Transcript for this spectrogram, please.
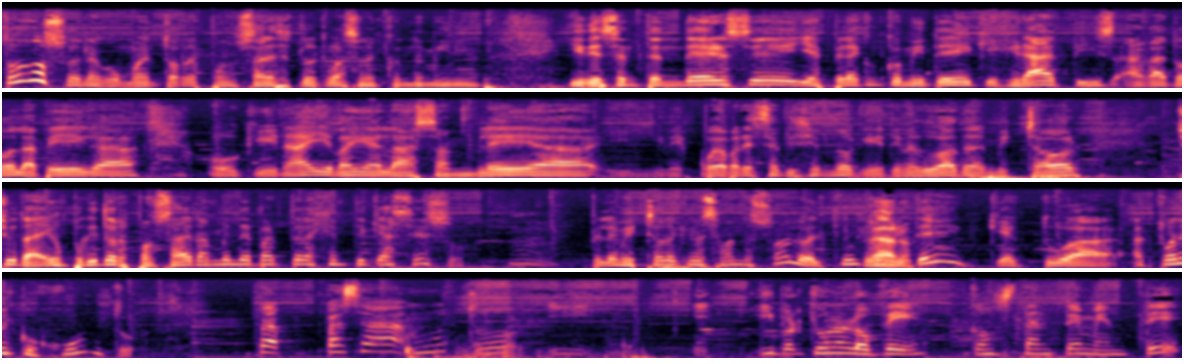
todos son en algún momento responsables de lo que pasa en el condominio. Y desentenderse y esperar que un comité que es gratis haga toda la pega, o que nadie vaya a la asamblea y después aparecer diciendo que tiene dudas del administrador. Chuta, es un poquito responsable también de parte de la gente que hace eso. Mm. Pero el administrador aquí no se manda solo, él tiene un Claro. comité que actúa, actúan en conjunto. Pa- pasa mucho y, y, porque uno lo ve constantemente,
